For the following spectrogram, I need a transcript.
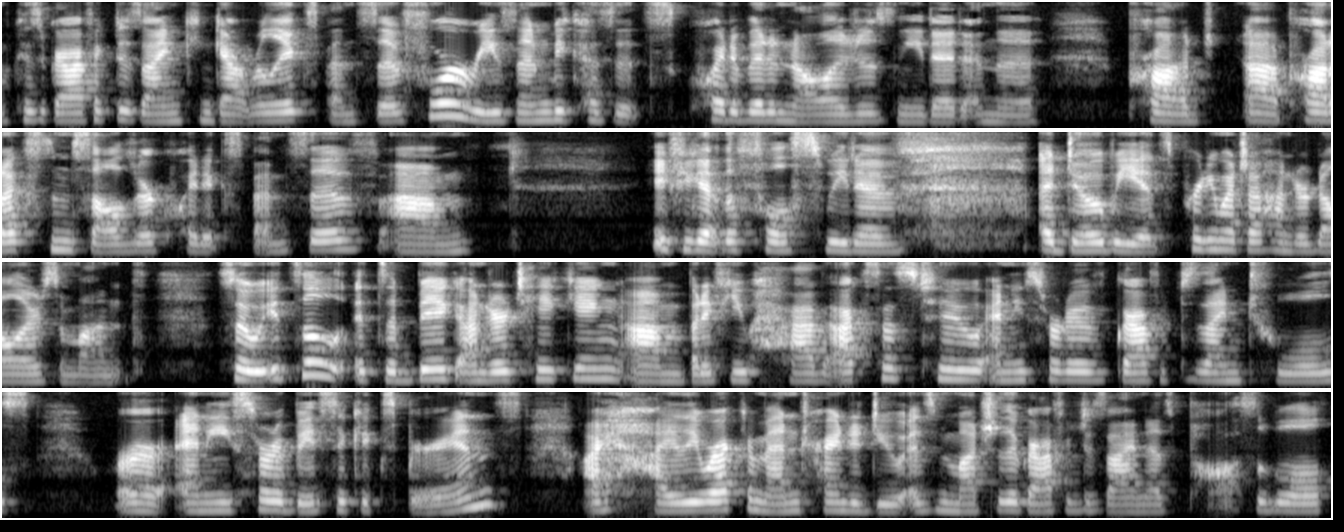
because um, graphic design can get really expensive for a reason because it's quite a bit of knowledge is needed and the uh, products themselves are quite expensive. Um, if you get the full suite of Adobe, it's pretty much a hundred dollars a month. So it's a it's a big undertaking. Um, but if you have access to any sort of graphic design tools, or any sort of basic experience, I highly recommend trying to do as much of the graphic design as possible.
